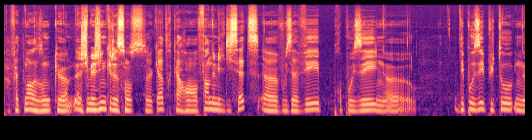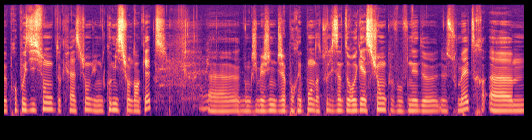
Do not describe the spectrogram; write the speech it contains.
Parfaitement. Donc, euh, j'imagine que le sens 4, car en fin 2017, euh, vous avez proposé une euh, déposé plutôt une proposition de création d'une commission d'enquête. Euh, donc j'imagine déjà pour répondre à toutes les interrogations que vous venez de, soumettre. Euh,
